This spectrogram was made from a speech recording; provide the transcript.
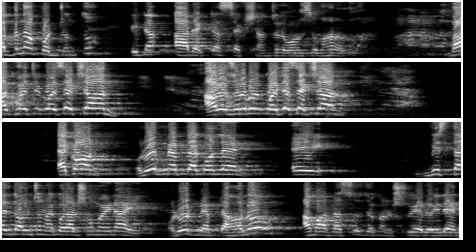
আদনা পর্যন্ত এটা আর একটা সেকশন জোরে বলুন, সুবহানাল্লাহ। ভাগ হয়েছে কয় সেকশন আরও জোরে বলুন, কয়টা সেকশন এখন রোড ম্যাপটা করলেন, এই বিস্তারিত আলোচনা করার সময় নাই। রোড ম্যাপটা হলো আমার রাসূল যখন শুয়ে রইলেন,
